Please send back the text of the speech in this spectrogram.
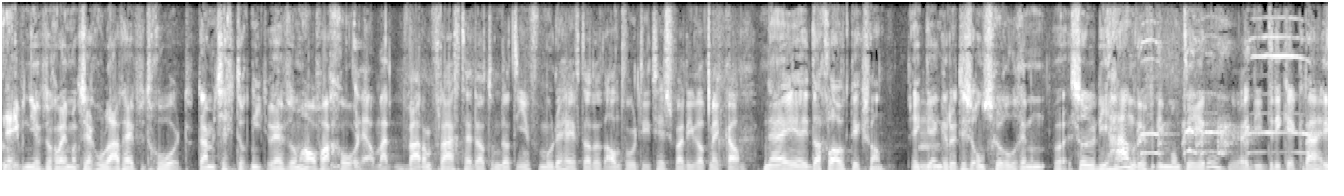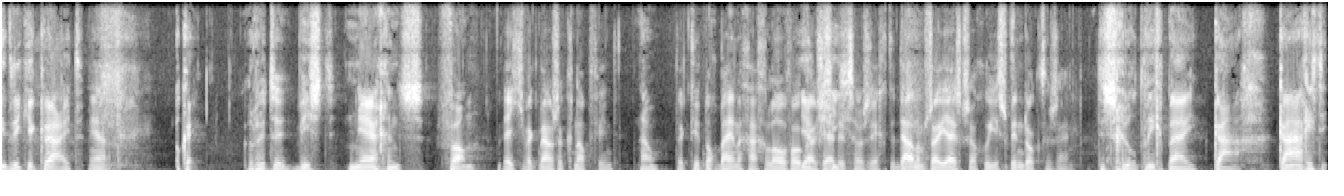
Nee, want die heeft toch alleen maar gezegd hoe laat heeft het gehoord. Daarmee zeg je toch niet, u heeft het om half acht gehoord. Jawel, maar waarom vraagt hij dat? Omdat hij een vermoeden heeft dat het antwoord iets is waar hij wat mee kan. Nee, eh, daar geloof ik niks van. Ik Hmm. denk Rutte is onschuldig. En dan, zullen we die haan er even in monteren? Die drie keer Die krijgt. drie keer kraait. Ja. Oké, Rutte wist nergens van. Weet je wat ik nou zo knap vind? Nou, Dat ik dit nog bijna ga geloven, ook Ja, als jij dit zo zegt. Daarom zou jij zo'n goede spindokter zijn. de schuld ligt bij Kaag. Kaag is de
